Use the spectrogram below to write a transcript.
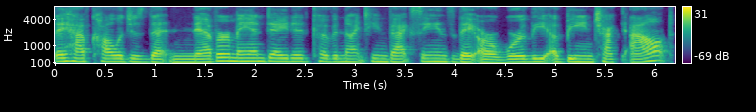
They have colleges that never mandated COVID 19 vaccines. They are worthy of being checked out.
